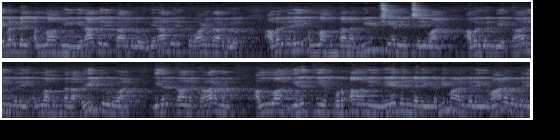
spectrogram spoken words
எவர்கள் அல்லாஹை நிராகரித்தார்களோ நிராகரித்து வாழ்ந்தார்களோ அவர்களை அல்லாஹு தாலா வீழ்ச்சி அடைய செய்வான். அவர்களுடைய காரியங்களை அல்லாஹு தாலா அழித்து விடுவான். இதற்கான காரணம் அல்லாஹ் இறக்கிய குர்ஆனை வேதங்களை நபிமார்களை வானவர்களை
